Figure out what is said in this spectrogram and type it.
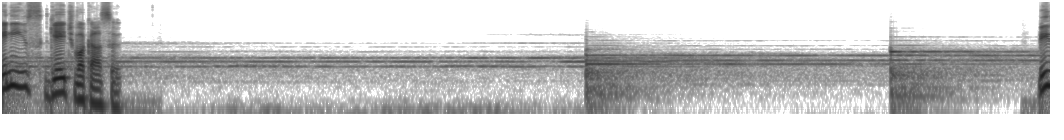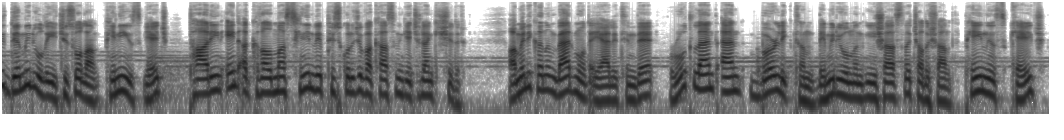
Phineas Gage vakası Bir demiryolu işçisi olan Phineas Gage, tarihin en akıl almaz sinir ve psikoloji vakasını geçiren kişidir. Amerika'nın Vermont eyaletinde Rutland and Burlington demiryolunun inşasında çalışan Phineas Gage,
